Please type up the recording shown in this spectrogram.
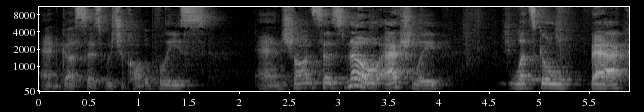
And Gus says, "We should call the police." And Sean says, "No, actually, let's go back.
